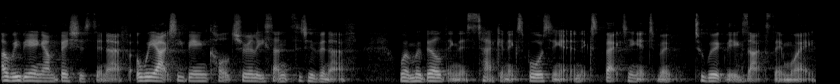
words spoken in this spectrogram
Are we being ambitious enough? Are we actually being culturally sensitive enough when we're building this tech and exporting it and expecting it to, to work the exact same way?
